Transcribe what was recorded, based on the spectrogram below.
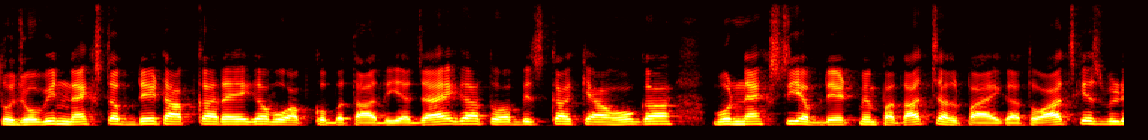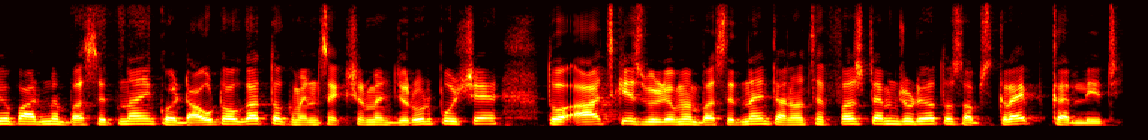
तो जो भी नेक्स्ट अपडेट आपका रहेगा, वो आपको बता दिया जाएगा। तो अब इसका क्या होगा, वो नेक्स्ट ही अपडेट में पता चल पाएगा। तो आज के इस वीडियो पार्ट में बस इतना ही। कोई डाउट होगा तो कमेंट सेक्शन में ज़रूर पूछें। तो आज के इस वीडियो में बस इतना ही। चैनल से फ़र्स्ट टाइम जुड़े हो तो सब्सक्राइब कर लीजिए।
